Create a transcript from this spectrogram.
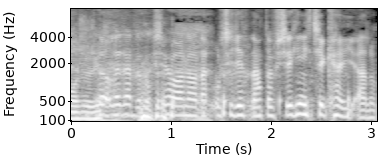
môžeš. Do leda do našeho, ano, tak určitě na to všichni čekají, ano.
